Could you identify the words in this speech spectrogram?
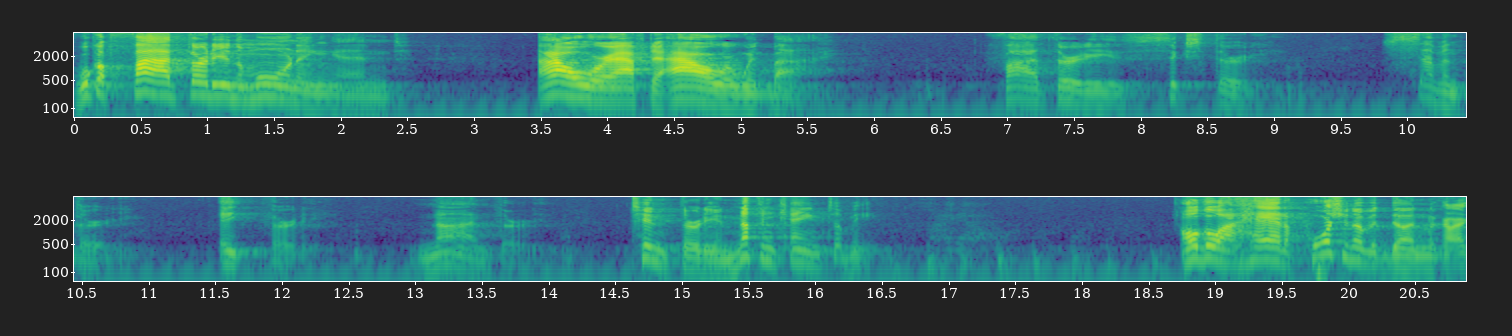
I woke up 5:30 in the morning and hour after hour went by. 5:30, 6:30, 7:30, 8:30, 9:30, 10:30 and nothing came to me. Although I had a portion of it done, like I,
